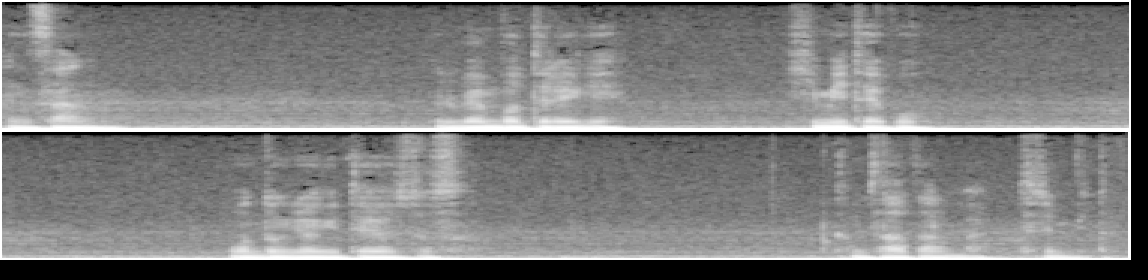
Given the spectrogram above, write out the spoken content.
항상 우리 멤버들에게 힘이 되고 원동력이 되어줘서 감사하다는 말 드립니다.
